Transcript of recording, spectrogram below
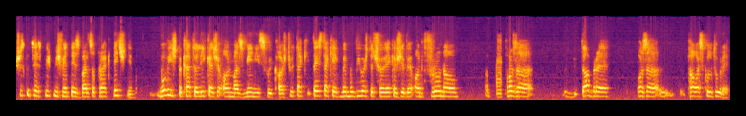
wszystko, co jest w Piśmie Święte jest bardzo praktycznie. Mówisz do katolika, że on ma zmienić swój kościół, tak, to jest tak, jakby mówiłeś do człowieka, żeby on frunął poza dobre poza pałac kultury,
